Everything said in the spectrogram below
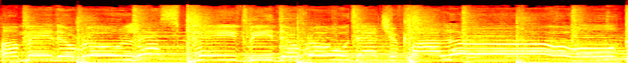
Or may the road less paved be the road that you follow.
